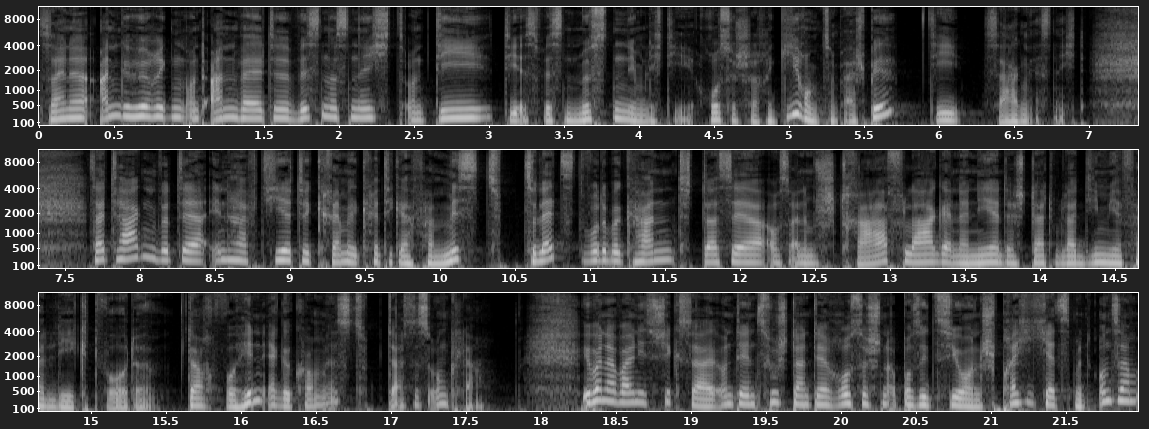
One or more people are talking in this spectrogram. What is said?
Seine Angehörigen und Anwälte wissen es nicht und die, die es wissen müssten, nämlich die russische Regierung zum Beispiel, die sagen es nicht. Seit Tagen wird der inhaftierte Kreml-Kritiker vermisst. Zuletzt wurde bekannt, dass er aus einem Straflager in der Nähe der Stadt Wladimir verlegt wurde. Doch wohin er gekommen ist, das ist unklar. Über Nawalnys Schicksal und den Zustand der russischen Opposition spreche ich jetzt mit unserem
